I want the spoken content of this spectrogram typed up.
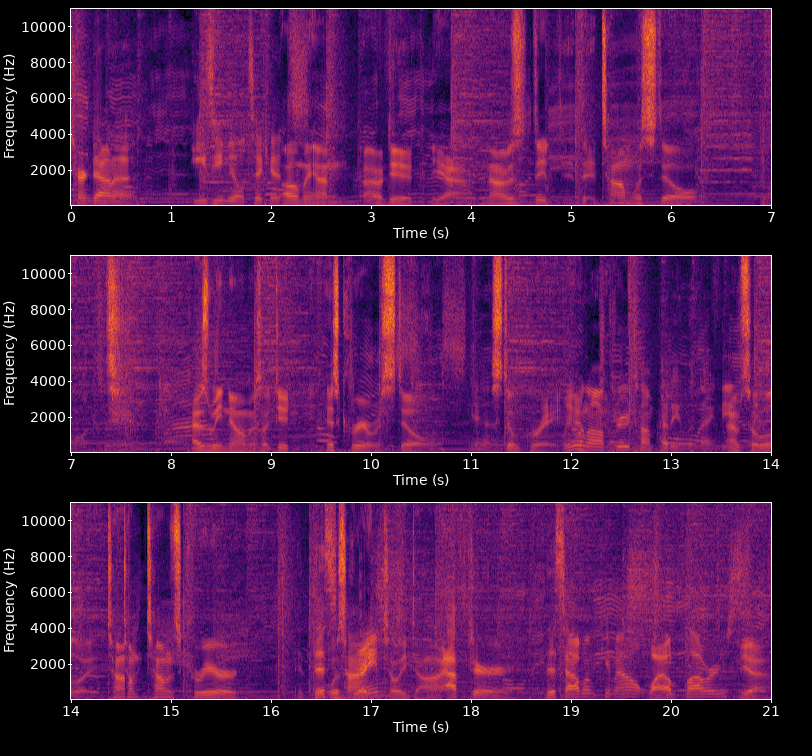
Turned down a easy meal ticket. Oh man. Oh dude. Yeah. No, it was dude. th- Tom was still, as we know him, is like, dude. His career was still yeah. still great. We went all through Tom Petty in the 90s. Absolutely. Tom, Tom's career At this was time, great until he died. after this album came out, Wildflowers, yeah.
